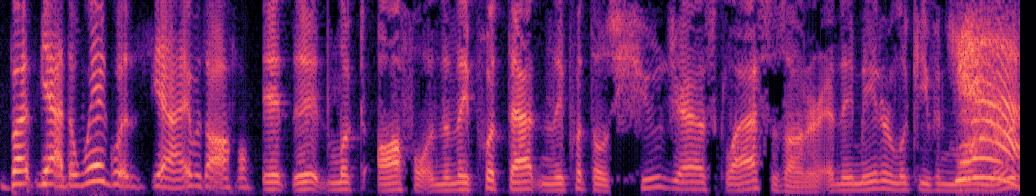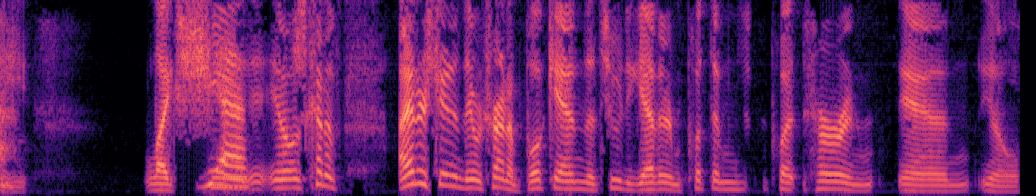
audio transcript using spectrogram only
but yeah, the wig was yeah, it was awful. It it looked awful, and then they put that, and they put those huge ass glasses on her, and they made her look even Yeah. more nerdy. Like she, you know, it was kind of. I understand that they were trying to bookend the two together and put them, put her and and you know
